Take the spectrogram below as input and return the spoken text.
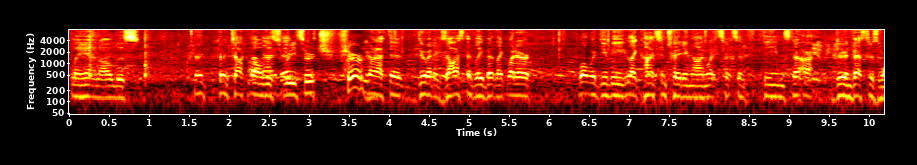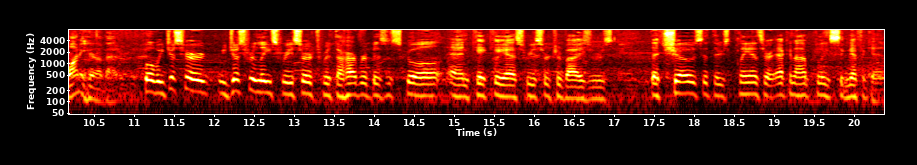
plan, all this Can, we talk about all this research. Sure. You don't have to do it exhaustively, but like, what are, what would you be like concentrating on? What sorts of themes do, are, do investors want to hear about? Well, we just heard, we just released research with the Harvard Business School and KKS Research Advisors that shows that these plans are economically significant,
